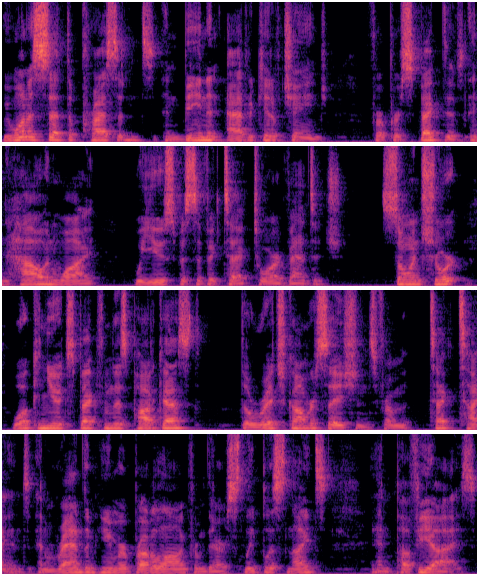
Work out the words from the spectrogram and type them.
We want to set the precedence in being an advocate of change for perspectives in how and why we use specific tech to our advantage. So, in short, what can you expect from this podcast? The rich conversations from tech titans and random humor brought along from their sleepless nights and puffy eyes.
